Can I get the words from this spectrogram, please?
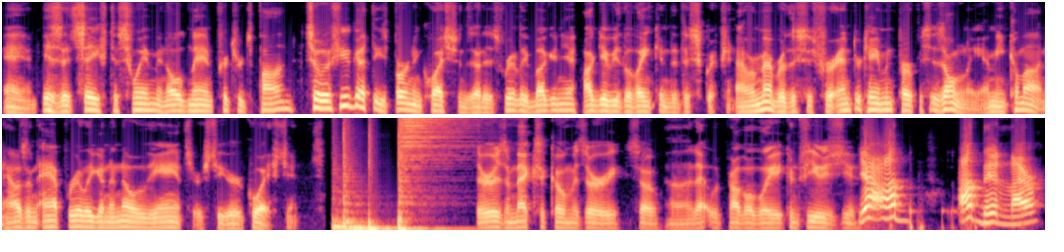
And Is it safe to swim in Old Man Pritchard's pond? So if you got these burning questions that is really bugging you, I'll give you the link in the description. Now remember, this is for entertainment purposes only. I mean, come on, how's an app really going to know the answers to your questions? There is a Mexico, Missouri, so uh, that would probably confuse you. Yeah, I've, I've been there.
